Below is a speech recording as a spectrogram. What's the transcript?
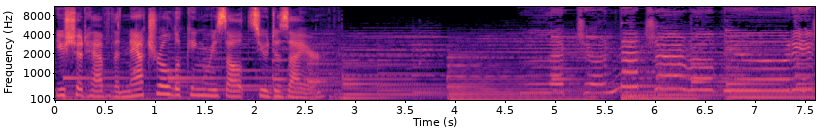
you should have the natural looking results you desire. Let your natural beauty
